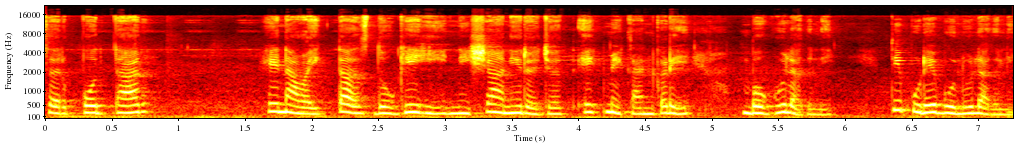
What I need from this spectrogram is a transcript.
सरपोतदार हे नाव ऐकताच दोघेही निशा आणि रजत एकमेकांकडे बघू लागली. ती पुढे बोलू लागली.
